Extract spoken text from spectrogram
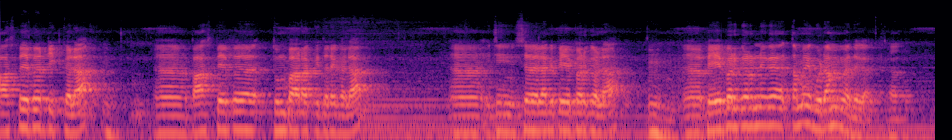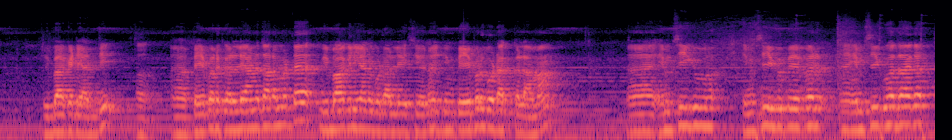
පාස් පේපර් ටික් කළා. පාස් පේපර් තුන් පාරක් විතර කළා. ඉතින් ඉස්සරලගේ පේපර් කළා. පේපර් කරන එක තමයි ගොඩම් වැදගත්. විභාගට යද්දි. පේපර් කල්ල යන තරමට විභාග ලියන ගොඩල් ලේසියන ඉතින් පේපර් ගොඩක් කලාම එම්සිකු පේපර් එම්සිකු හදාගත්ත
